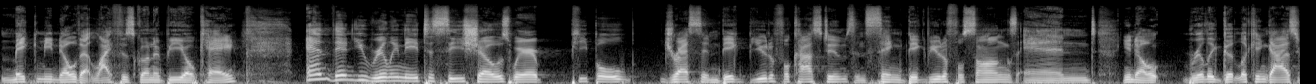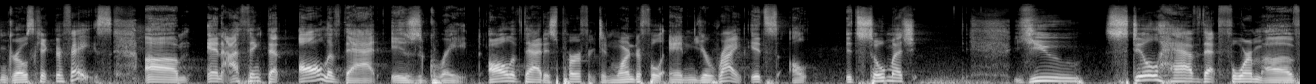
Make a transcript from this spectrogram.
make me know that life is gonna be okay and then you really need to see shows where people dress in big, beautiful costumes and sing big, beautiful songs, and you know, really good-looking guys and girls kick their face. Um, and I think that all of that is great. All of that is perfect and wonderful. And you're right. It's it's so much. You still have that form of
